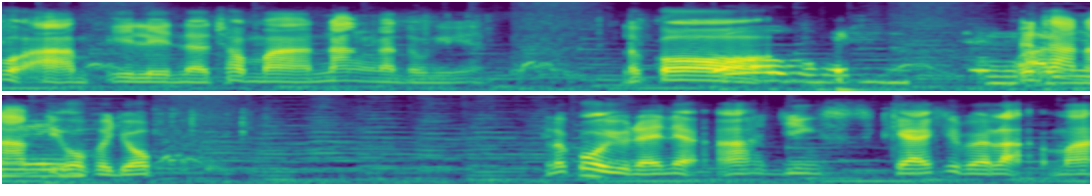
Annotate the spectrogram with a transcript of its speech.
พวกอาร์มเอเลนนะชอบมานั่งกันตรงนี้ แล้วก็โอ้ผมเห็นเป็นท่าน้ำที่อพยพ แล้วก็อยู่ไหนเนี่ยอะยิงแก๊สขึ้นไปละมา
